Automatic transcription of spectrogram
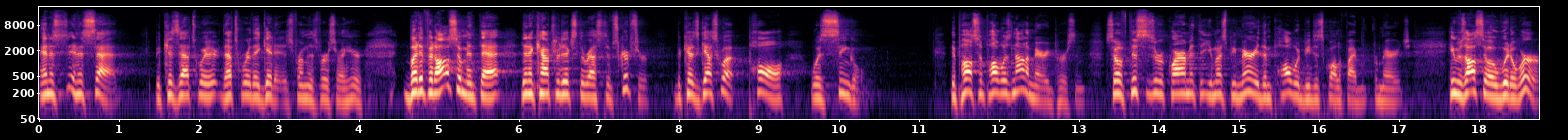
And it's, and it's sad because that's where, that's where they get it, is from this verse right here. But if it also meant that, then it contradicts the rest of Scripture. Because guess what? Paul was single. The Apostle Paul was not a married person. So if this is a requirement that you must be married, then Paul would be disqualified for marriage. He was also a widower.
